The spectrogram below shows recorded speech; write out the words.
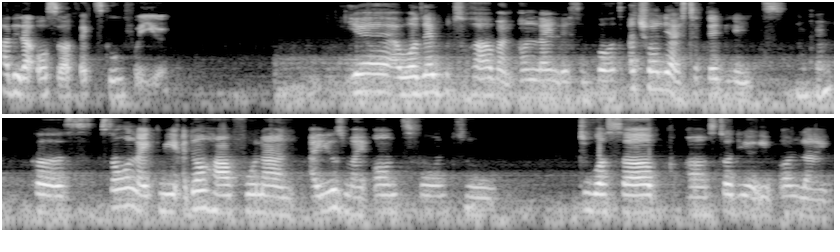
how did that also affect school for you? Yeah, I was able to have an online lesson, but actually I started late Okay. because someone like me, I don't have phone and I use my aunt's phone to do WhatsApp and study it online.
